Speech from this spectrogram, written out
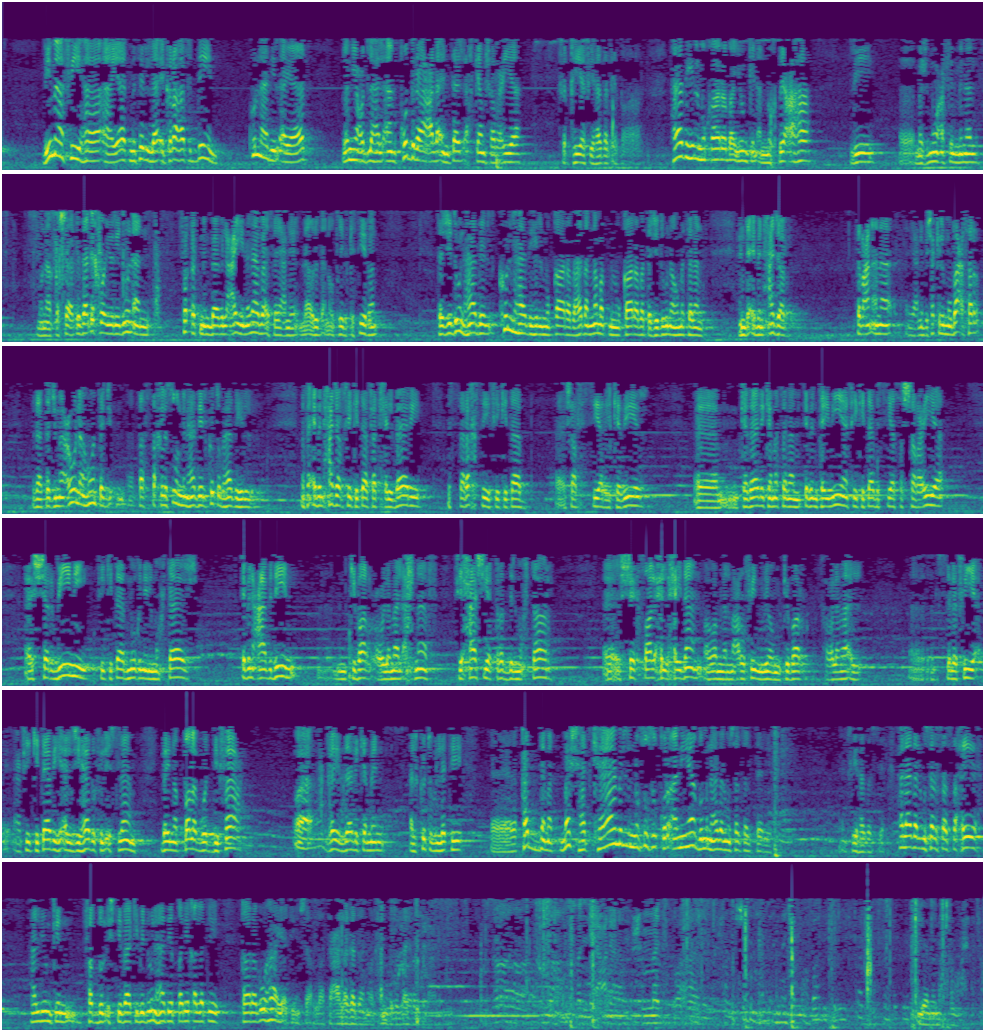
بما فيها آيات مثل لا إكراه في الدين. كل هذه الآيات لم يعد لها الآن قدرة على إنتاج أحكام شرعية فقهية في هذا الإطار. هذه المقاربة يمكن أن نخضعها لمجموعة من المناقشات. إذا الإخوة يريدون أن فقط من باب العين لا بأس يعني لا أريد أن أطيل كثيرا. تجدون هذه كل هذه المقاربة هذا النمط من المقاربة تجدونه مثلا عند ابن حجر. طبعا أنا يعني بشكل مبعثر إذا تجمعونه تستخلصون من هذه الكتب هذه مثلا ابن حجر في كتاب فتح الباري السرخسي في كتاب آه، شرح السير الكبير كذلك مثلا ابن تيمية في كتاب السياسة الشرعية الشربيني في كتاب مغني المحتاج. ابن عابدين من كبار علماء الأحناف في حاشية رد المحتار الشيخ صالح الحيدان وهو من المعروفين اليوم من كبار علماء السلفية في كتابه الجهاد في الإسلام بين الطلب والدفاع وغير ذلك من الكتب التي قدمت مشهد كامل للنصوص القرآنية ضمن هذا المسلسل التاريخي في هذا السياق. هل هذا المسلسل صحيح؟ هل يمكن فض الاشتباك بدون هذه الطريقة التي قاربوها؟ يأتي إن شاء الله تعالى غدا والحمد لله رب العالمين. صلي على محمد وآل محمد. يلا محمد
